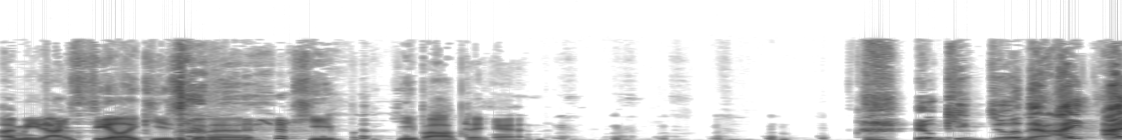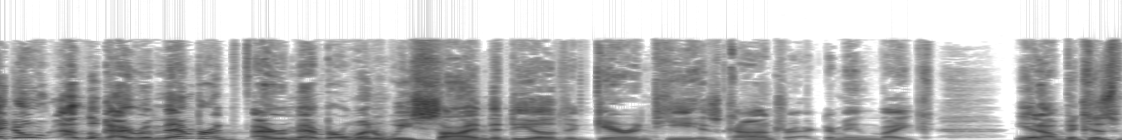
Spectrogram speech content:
I mean, I feel like he's gonna keep keep opting in. he'll keep doing that. I, I don't uh, look. I remember. I remember when we signed the deal to guarantee his contract. I mean, like you know, because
